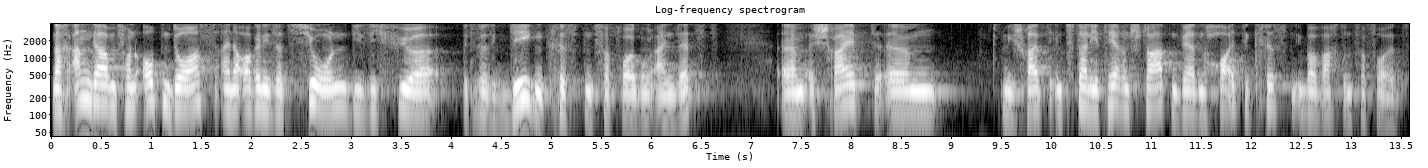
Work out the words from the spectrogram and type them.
Nach Angaben von Open Doors, einer Organisation, die sich für bzw. gegen Christenverfolgung einsetzt, ähm, schreibt ähm, schreibt, in totalitären Staaten werden heute Christen überwacht und verfolgt.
